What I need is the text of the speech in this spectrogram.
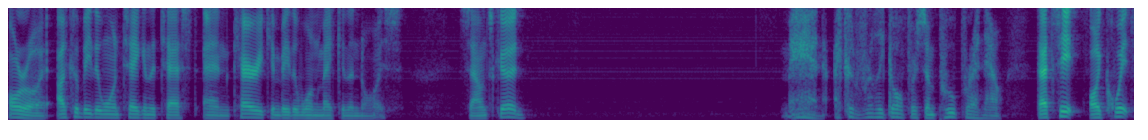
Alright, I could be the one taking the test, and Carrie can be the one making the noise. Sounds good. Man, I could really go for some poop right now. That's it, I quit.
